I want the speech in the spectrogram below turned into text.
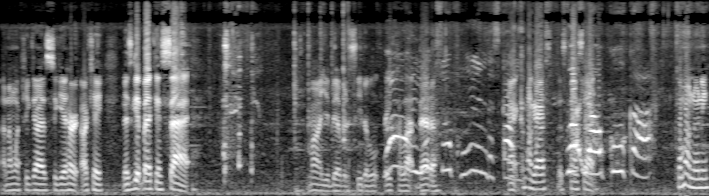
I don't want you guys to get hurt. Okay, let's get back inside. Tomorrow you'll be able to see the lake a lot better. so cool in the sky. right, come on, guys. Let's go What inside. y'all cook Come on, Noonie.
